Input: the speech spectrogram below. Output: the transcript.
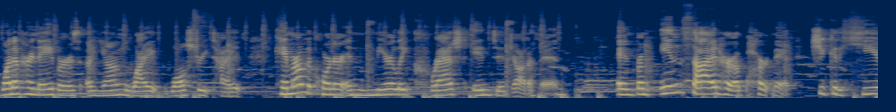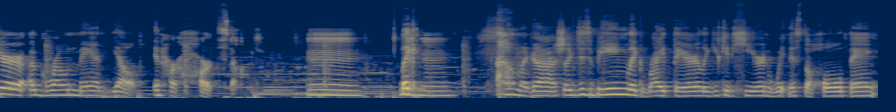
One of her neighbors, a young white Wall Street type, came around the corner and nearly crashed into Jonathan. And from inside her apartment, she could hear a grown man yelp, and her heart stopped. Mm, Like, mhm. oh my gosh, like just being like right there, like you could hear and witness the whole thing.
